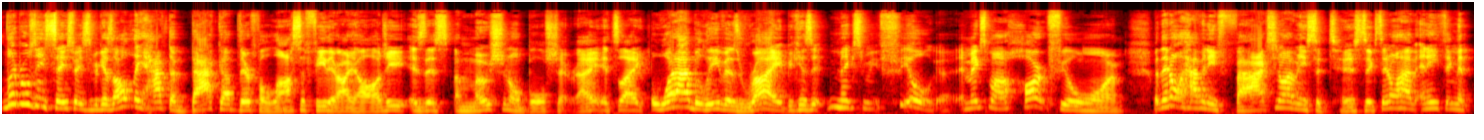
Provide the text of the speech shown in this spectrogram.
liberals need safe spaces because all they have to back up their philosophy, their ideology is this emotional bullshit, right? It's like what I believe is right because it makes me feel good. It makes my heart feel warm. But they don't have any facts, they don't have any statistics, they don't have anything that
